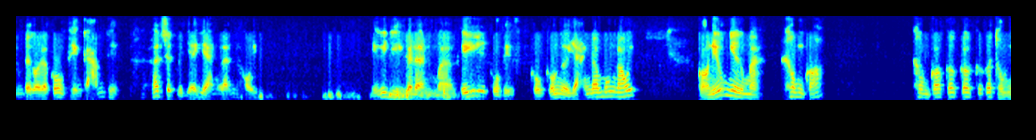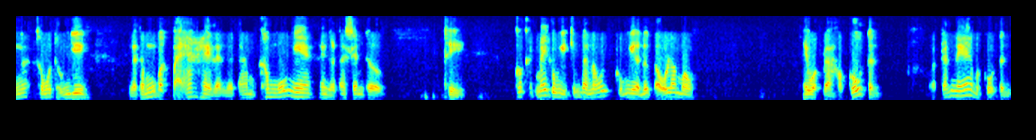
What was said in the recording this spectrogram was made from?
chúng ta gọi là có một thiện cảm thì hết sức là dễ dàng lãnh hội những cái gì cái lệnh mà ý của việc của, của người giảng đó muốn nói. Còn nếu như mà không có không có có có có, có thuận không có thuận duyên người ta muốn bắt bẻ hay là người ta không muốn nghe hay người ta xem thường thì có cách mấy công việc chúng ta nói cũng như nước đổ lá môn hay hoặc là họ cố tình họ tránh né và cố tình.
